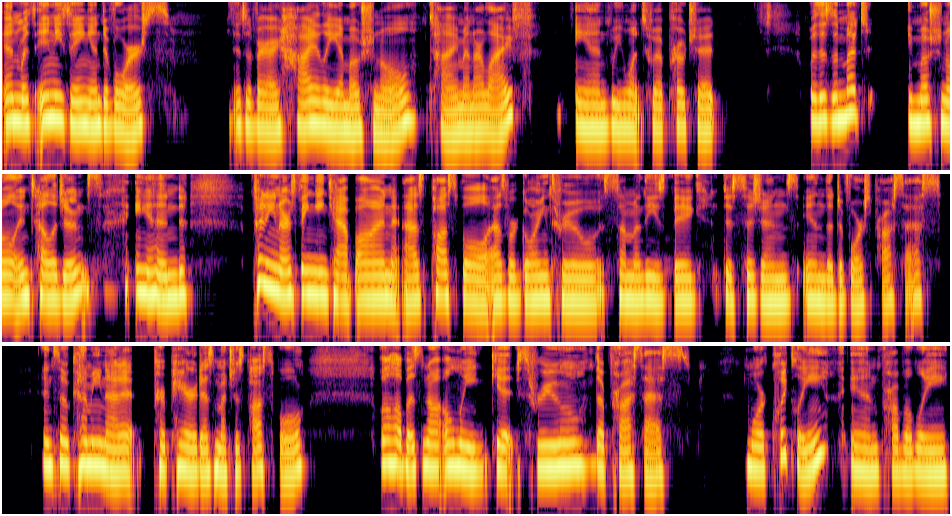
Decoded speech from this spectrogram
And with anything in divorce, it's a very highly emotional time in our life. And we want to approach it with as much emotional intelligence and putting our thinking cap on as possible as we're going through some of these big decisions in the divorce process. And so coming at it prepared as much as possible will help us not only get through the process more quickly and probably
